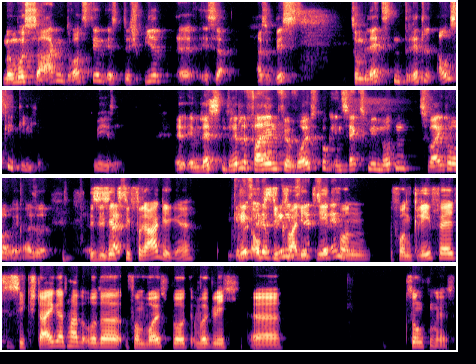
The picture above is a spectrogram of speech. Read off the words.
man muss sagen, trotzdem ist das Spiel äh, ist ja also bis zum letzten Drittel ausgeglichen gewesen. Äh, Im letzten Drittel fallen für Wolfsburg in sechs Minuten zwei Tore. Also Das ist jetzt die Frage, gell? Ob es die Qualität von, von Krefeld sich gesteigert hat oder von Wolfsburg wirklich äh, gesunken ist.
